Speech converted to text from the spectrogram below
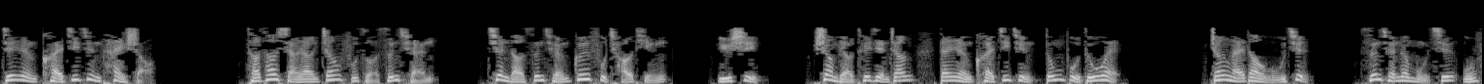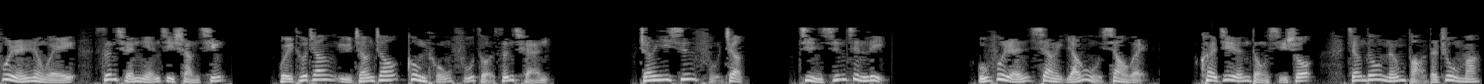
兼任会稽郡太守。曹操想让张辅佐孙权。劝导孙权归附朝廷，于是上表推荐张担任会稽郡东部都尉。张来到吴郡，孙权的母亲吴夫人认为孙权年纪尚轻，委托张与张昭共同辅佐孙权。张一心辅政，尽心尽力。吴夫人向杨武校尉、会稽人董袭说：“江东能保得住吗？”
